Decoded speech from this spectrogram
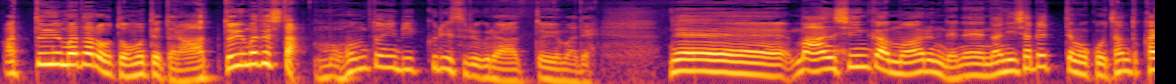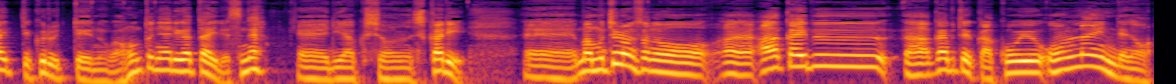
あっという間だろうと思ってたらあっという間でした。もう本当にびっくりするぐらいあっという間で。で、まあ安心感もあるんでね、何喋ってもこうちゃんと返ってくるっていうのが本当にありがたいですね。えー、リアクションしかり。えー、まあもちろんその、アーカイブ、アーカイブというかこういうオンラインでの、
